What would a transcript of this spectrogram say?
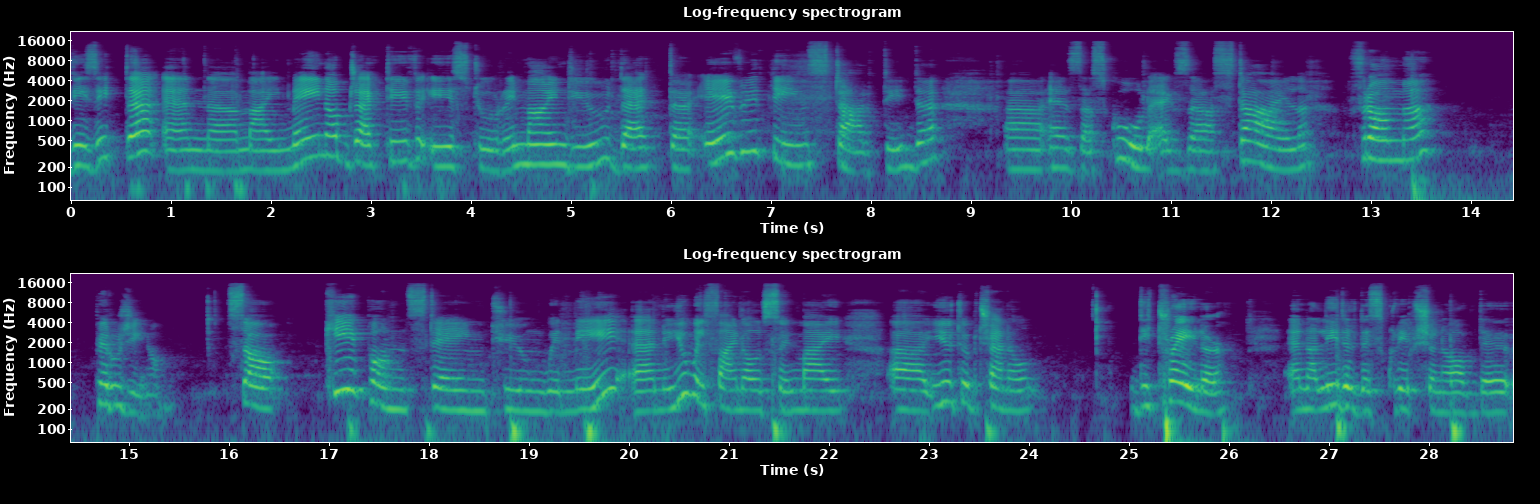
visit and uh, my main objective is to remind you that everything started uh, as a school, as a style from Perugino. So keep on staying tuned with me and you will find also in my uh, YouTube channel the trailer and a little description of the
